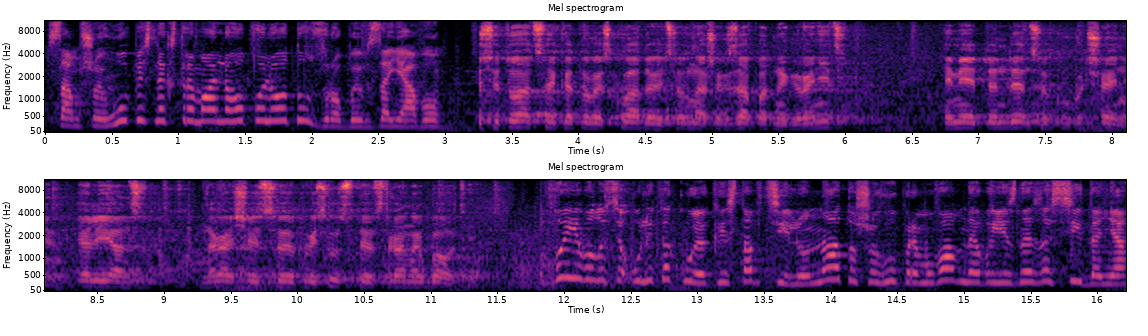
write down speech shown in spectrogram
Сам Шойгу після екстремального польоту зробив заяву. Ситуация, которая складывается в наших западных границ, имеет тенденцию к ухудшению. Альянс наращивает свое присутствие в странах Балтии. Виявилося, у літаку, який став ціллю НАТО, Шойгу прямував невиїзне засідання.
